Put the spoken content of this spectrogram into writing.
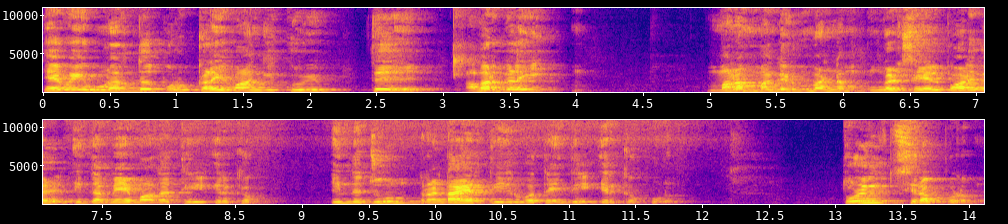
தேவையை உணர்ந்து பொருட்களை வாங்கி குவித்து அவர்களை மனம் மகிழும் வண்ணம் உங்கள் செயல்பாடுகள் இந்த மே மாதத்தில் இருக்க இந்த ஜூன் ரெண்டாயிரத்தி இருபத்தைந்தில் இருக்கக்கூடும். தொழில் சிறப்படும்.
